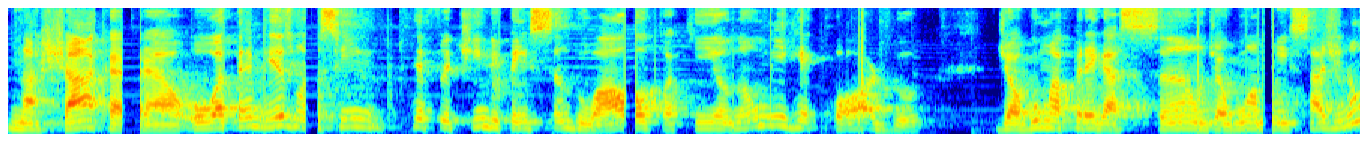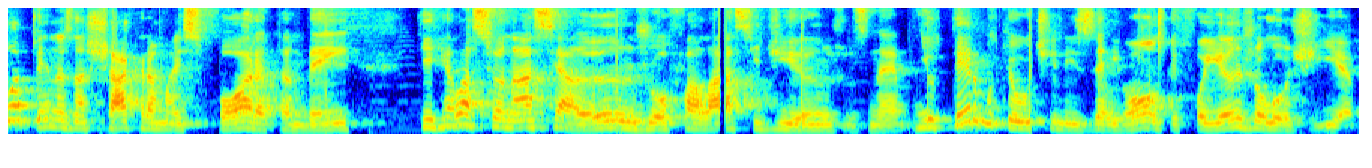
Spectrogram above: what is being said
na chácara ou até mesmo assim refletindo e pensando alto aqui, eu não me recordo de alguma pregação, de alguma mensagem, não apenas na chácara, mas fora também, que relacionasse a anjo ou falasse de anjos, né? E o termo que eu utilizei ontem foi angiologia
